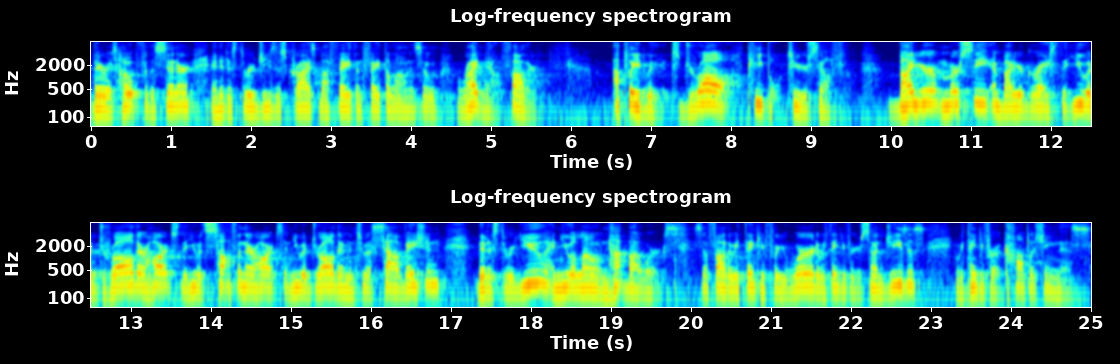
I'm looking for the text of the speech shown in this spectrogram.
there is hope for the sinner, and it is through Jesus Christ by faith and faith alone. And so, right now, Father, I plead with you to draw people to yourself by your mercy and by your grace, that you would draw their hearts, that you would soften their hearts, and you would draw them into a salvation that is through you and you alone, not by works. So, Father, we thank you for your word, and we thank you for your son, Jesus, and we thank you for accomplishing this.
